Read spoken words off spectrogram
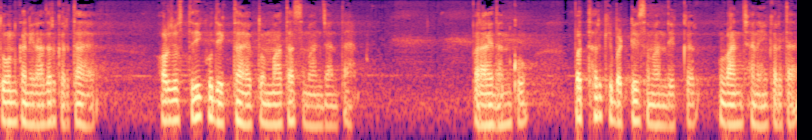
तो उनका निरादर करता है। और जो स्त्री को देखता है तो माता समान जानता है। पराय धन को पत्थर के बट्टे समान देखकर वांछा नहीं करता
